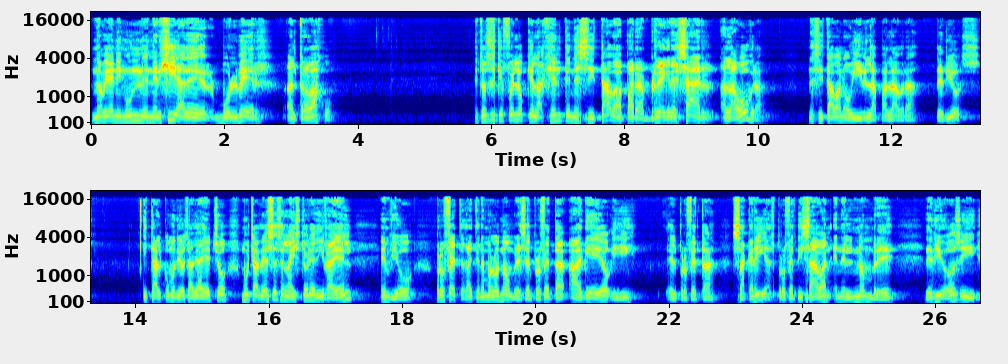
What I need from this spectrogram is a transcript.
No había ninguna energía de volver al trabajo. Entonces, ¿qué fue lo que la gente necesitaba para regresar a la obra? Necesitaban oír la palabra de Dios. Y tal como Dios había hecho muchas veces en la historia de Israel, envió profetas. Ahí tenemos los nombres, el profeta Ageo y el profeta Zacarías. Profetizaban en el nombre de Dios y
